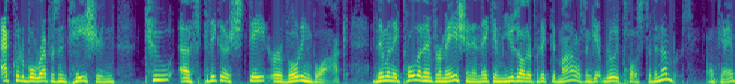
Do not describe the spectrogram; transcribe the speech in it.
equitable representation to a particular state or a voting block, then when they pull that information and they can use all their predictive models and get really close to the numbers, okay?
